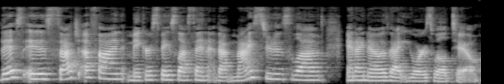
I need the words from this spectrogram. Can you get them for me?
This is such a fun makerspace lesson that my students loved, and I know that yours will too.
